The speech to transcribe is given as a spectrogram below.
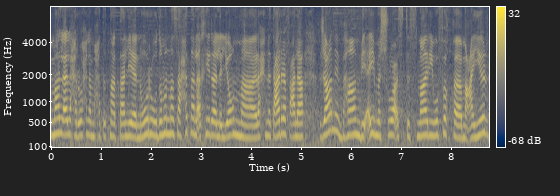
اما هلأ رح نروح لمحطتنا التاليه نور وضمن مساحتنا الأخيرة لليوم رح نتعرف على جانب هام بأي مشروع استثماري وفق معايير.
